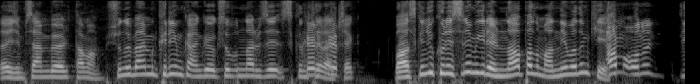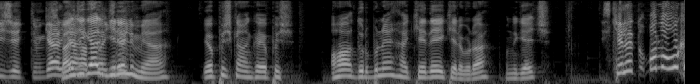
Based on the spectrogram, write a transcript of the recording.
Dayıcım sen bir öl tamam. Şunu ben bir kırayım kanka yoksa bunlar bize sıkıntı Kır, kır. yaratacak. Baskıncı kulesine mi girelim ne yapalım anlayamadım ki. Tam onu diyecektim. Gel Bence gel. gel girelim ya. Yapış kanka yapış. Aha dur bu ne? Ha kedi heykeli bura. Bunu geç. İskelet bana ok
